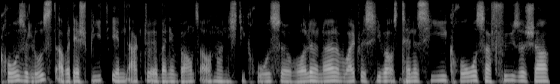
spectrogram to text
große Lust, aber der spielt eben aktuell bei den Browns auch noch nicht die große Rolle. Ne? Wide Receiver aus Tennessee, großer, physischer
